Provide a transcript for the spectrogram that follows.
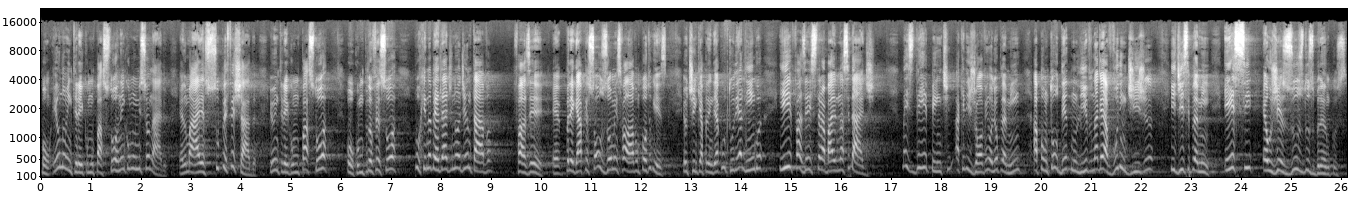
Bom, eu não entrei como pastor nem como missionário, era uma área super fechada. Eu entrei como pastor ou como professor, porque na verdade não adiantava fazer, é, pregar, porque só os homens falavam português. Eu tinha que aprender a cultura e a língua e fazer esse trabalho na cidade. Mas de repente, aquele jovem olhou para mim, apontou o dedo no livro, na gravura indígena, e disse para mim: Esse é o Jesus dos brancos.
